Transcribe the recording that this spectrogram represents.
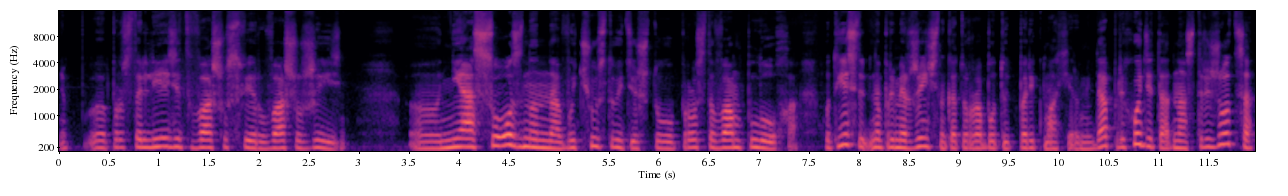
э, просто лезет в вашу сферу, в вашу жизнь. Э, неосознанно вы чувствуете, что просто вам плохо. Вот если, например, женщина, которая работает парикмахерами, да, приходит одна стрижется,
